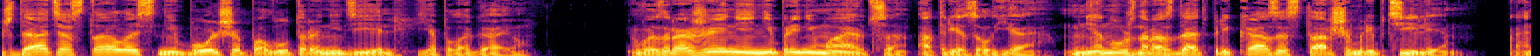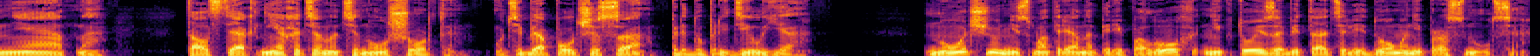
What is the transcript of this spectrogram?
Ждать осталось не больше полутора недель, я полагаю. «Возражения не принимаются», — отрезал я. «Мне нужно раздать приказы старшим рептилиям». «Понятно». Толстяк нехотя натянул шорты. «У тебя полчаса», — предупредил я. Ночью, несмотря на переполох, никто из обитателей дома не проснулся.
